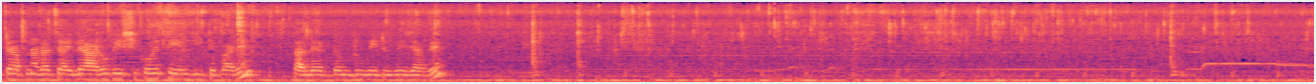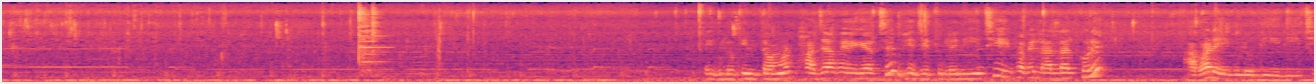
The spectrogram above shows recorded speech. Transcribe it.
এটা আপনারা চাইলে আরও বেশি করে তেল দিতে পারেন, তাহলে একদম ডুবে ডুবে যাবে। এগুলো কিন্তু আমার ভাজা হয়ে গেছে, ভেজে তুলে নিয়েছি, এইভাবে লাল লাল করে। আবার এইগুলো দিয়ে দিয়েছি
